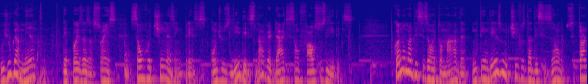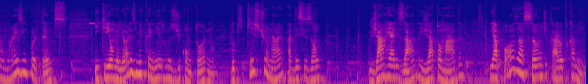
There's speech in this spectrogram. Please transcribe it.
O julgamento depois das ações são rotinas em empresas, onde os líderes, na verdade, são falsos líderes. Quando uma decisão é tomada, entender os motivos da decisão se tornam mais importantes e criam melhores mecanismos de contorno do que questionar a decisão já realizada e já tomada e após a ação indicar outro caminho.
